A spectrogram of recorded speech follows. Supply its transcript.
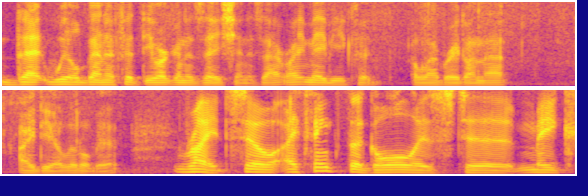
that will benefit the organization. Is that right? Maybe you could elaborate on that idea a little bit. Right. So I think the goal is to make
